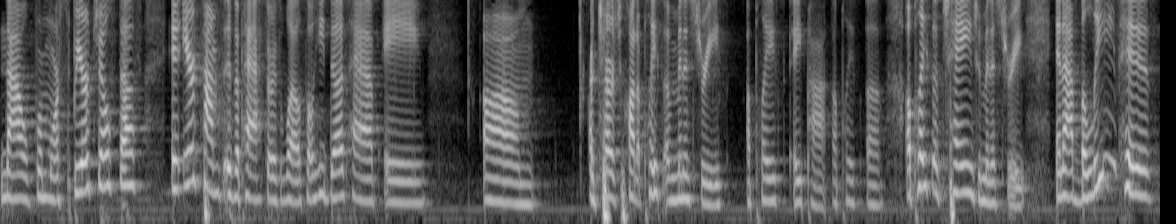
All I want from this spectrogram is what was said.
Now for more spiritual stuff, and Eric Thomas is a pastor as well, so he does have a um a church called a place of ministries a place a pot a place of a place of change ministry. And i believe his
